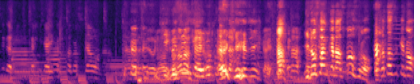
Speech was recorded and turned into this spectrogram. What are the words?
ちが右か左か話し合おうな貴婦人会動き出した貴婦人会あ井戸さんからそろそろお片付けの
